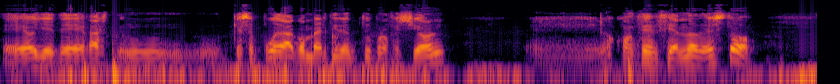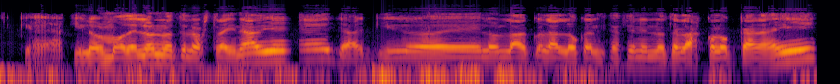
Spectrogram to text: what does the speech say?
eh, oye, te mm, que se pueda convertir en tu profesión, eh, nos concienciando de esto. Que aquí los modelos no te los trae nadie, que aquí eh, los- la- las localizaciones no te las colocan ahí,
